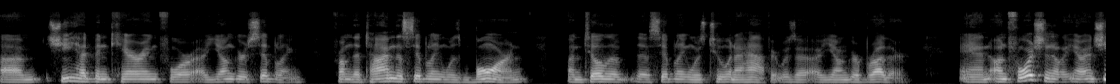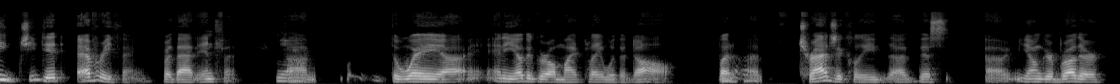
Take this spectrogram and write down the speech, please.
um, she had been caring for a younger sibling from the time the sibling was born until the, the sibling was two and a half. It was a, a younger brother. And unfortunately, you know, and she she did everything for that infant. Yeah. Um, the way uh, any other girl might play with a doll. But Mhm. uh, tragically, uh, this uh, younger brother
